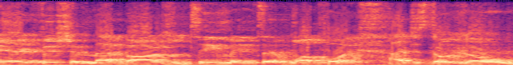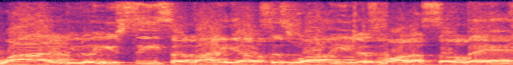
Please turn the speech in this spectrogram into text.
Derek Fisher and Matt Barnes were teammates at one point. I just don't know why. You know, you see somebody else's woman, you just want her so bad.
